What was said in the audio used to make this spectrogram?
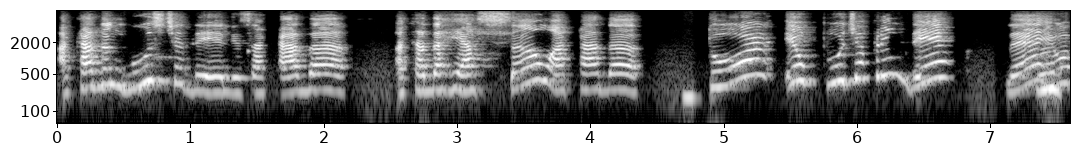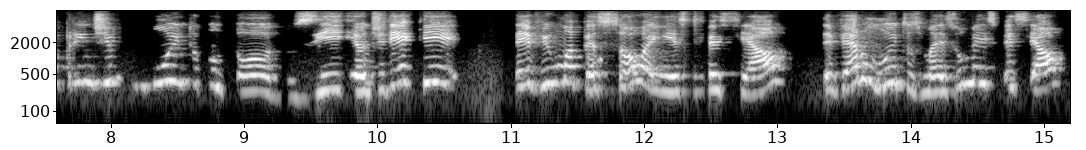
a cada angústia deles, a cada, a cada reação, a cada dor, eu pude aprender né? Hum. Eu aprendi muito com todos e eu diria que teve uma pessoa em especial, tiveram muitos, mas uma em especial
